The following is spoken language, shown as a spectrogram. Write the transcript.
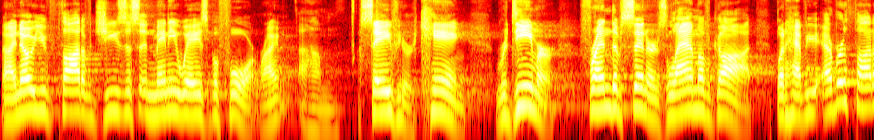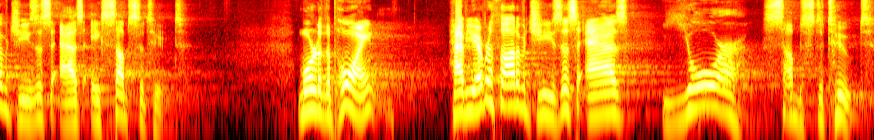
Now, I know you've thought of Jesus in many ways before, right? Um, Savior, King, Redeemer, friend of sinners, Lamb of God. But have you ever thought of Jesus as a substitute? More to the point, have you ever thought of Jesus as your substitute?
